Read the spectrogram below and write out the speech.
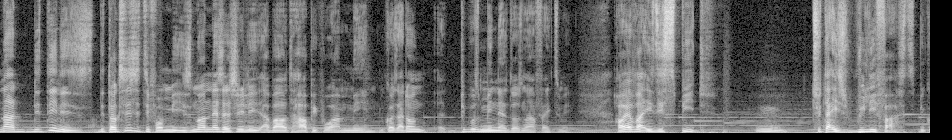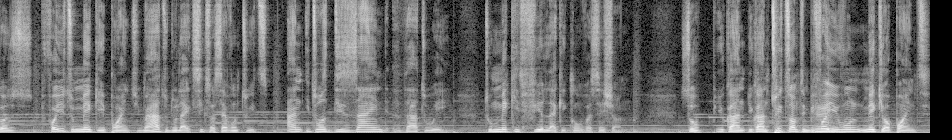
Now the thing is the toxicity for me is not necessarily about how people are mean because i don't uh, people's meanness does not affect me. However it's the speed. Mm. twitter is really fast because for you to make a point you might have to do like six or seven tweets. And it was designed that way to make it feel like a conversation. So you can you can tweet something before you even make your point.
